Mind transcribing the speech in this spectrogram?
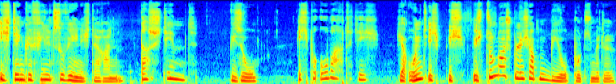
Ich denke viel zu wenig daran. Das stimmt. Wieso? Ich beobachte dich. Ja, und? Ich, ich, ich zum Beispiel, ich habe ein Bioputzmittel.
